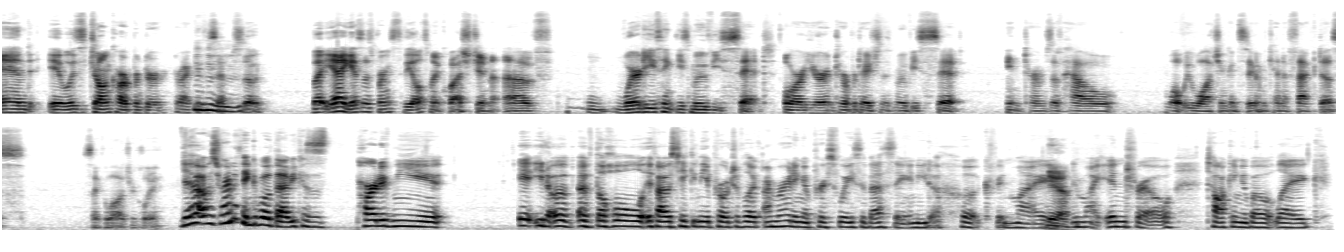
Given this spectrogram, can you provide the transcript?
And it was John Carpenter directed this mm-hmm. episode. But yeah, I guess this brings to the ultimate question of where do you think these movies sit, or your interpretation of movies sit in terms of how what we watch and consume can affect us psychologically? Yeah, I was trying to think about that because part of me, it you know, of, of the whole, if I was taking the approach of like I'm writing a persuasive essay, I need a hook in my Yeah. in my intro, talking about like,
